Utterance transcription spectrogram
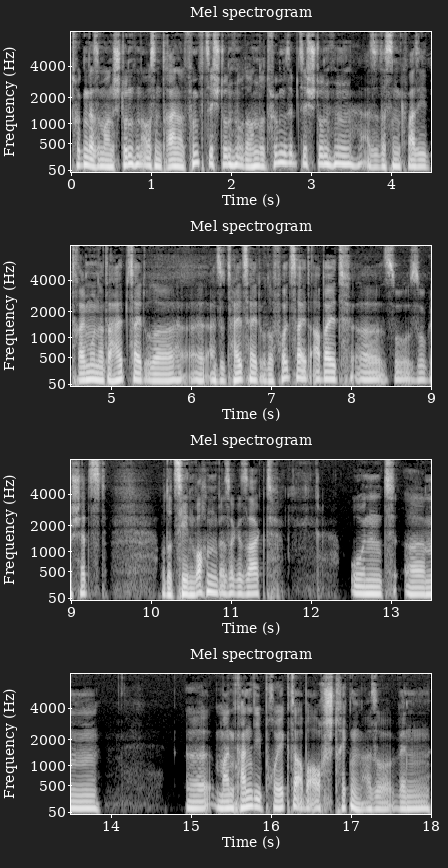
drücken das immer in Stunden aus, in 350 Stunden oder 175 Stunden. Also das sind quasi drei Monate Halbzeit oder äh, also Teilzeit oder Vollzeitarbeit äh, so, so geschätzt. Oder zehn Wochen besser gesagt. Und ähm, äh, man kann die Projekte aber auch strecken. Also wenn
